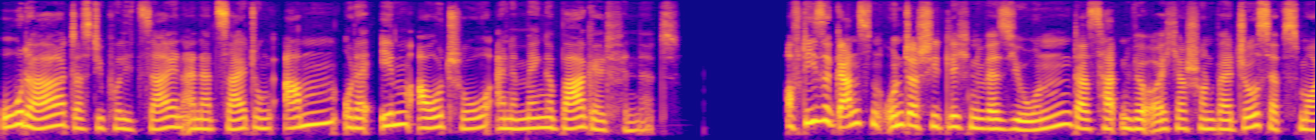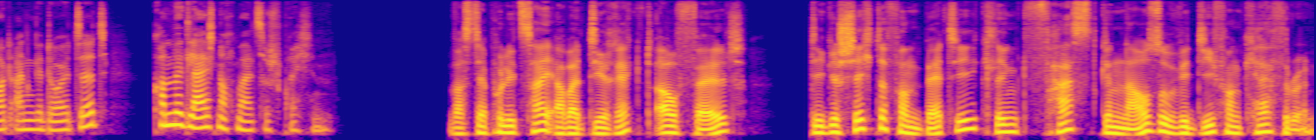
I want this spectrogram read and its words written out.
Oder dass die Polizei in einer Zeitung am oder im Auto eine Menge Bargeld findet. Auf diese ganzen unterschiedlichen Versionen, das hatten wir euch ja schon bei Josephs Mord angedeutet, kommen wir gleich nochmal zu sprechen. Was der Polizei aber direkt auffällt, die Geschichte von Betty klingt fast genauso wie die von Catherine.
